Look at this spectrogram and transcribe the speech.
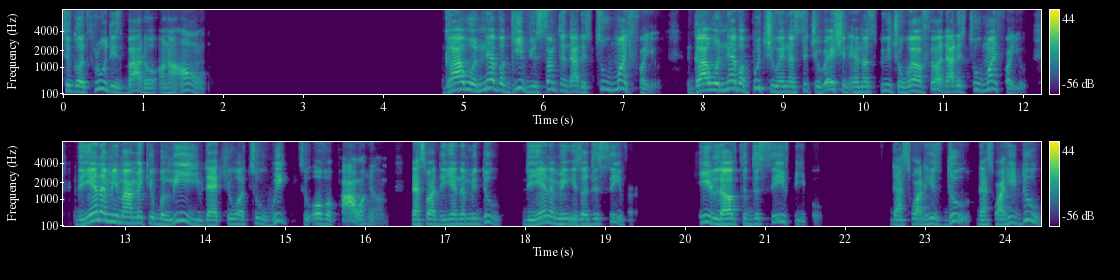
to go through this battle on our own. God will never give you something that is too much for you. God will never put you in a situation in a spiritual welfare that is too much for you. The enemy might make you believe that you are too weak to overpower him. That's what the enemy do. The enemy is a deceiver. He loves to deceive people. That's what he's do. That's what he do.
